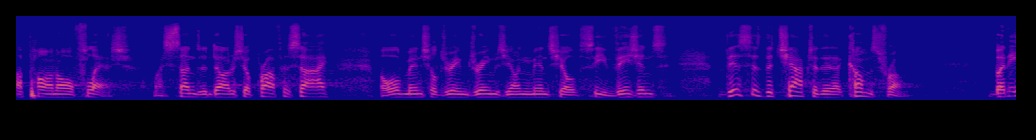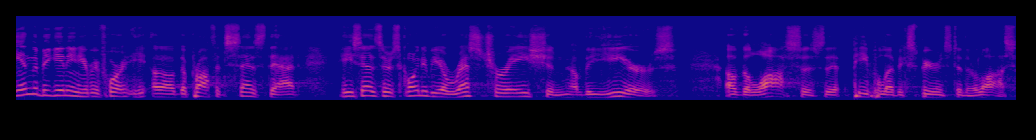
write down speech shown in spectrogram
upon all flesh. My sons and daughters shall prophesy. My old men shall dream dreams. Young men shall see visions. This is the chapter that it comes from. But in the beginning here, before he, uh, the prophet says that, he says there's going to be a restoration of the years of the losses that people have experienced in their loss.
